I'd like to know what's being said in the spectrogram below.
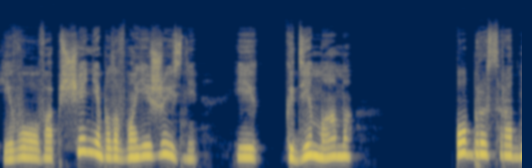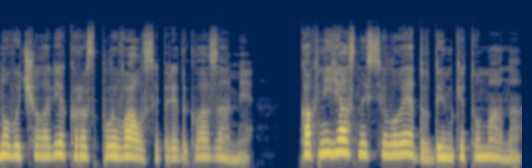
Его вообще не было в моей жизни. И где мама? Образ родного человека расплывался перед глазами, как неясный силуэт в дымке тумана.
